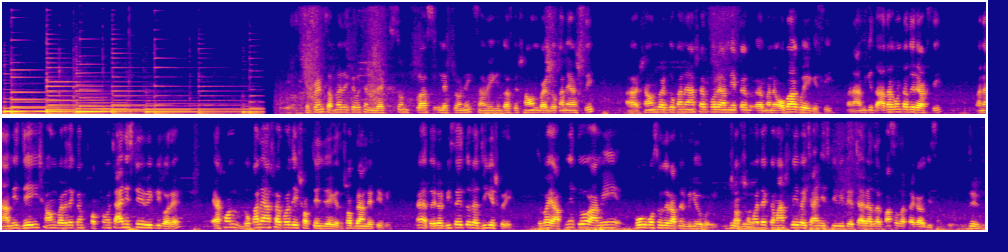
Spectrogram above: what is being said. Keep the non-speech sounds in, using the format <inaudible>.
তো ফ্রেন্ডস আপনারা দেখতে পাচ্ছেন লেক্সন প্লাস ইলেকট্রনিক্স আমি কিন্তু আজকে শাওন ভাইয়ের দোকানে আসছি। আর শাওন ভাইয়ের দোকানে আসার পরে আমি একটা মানে অবাক হয়ে গেছি। মানে আমি কিন্তু আধা ঘণ্টা ধরে আসছি। মানে আমি যেই শাওন ভাইয়ে দেখতাম সবসময় চাইনিজ টিভি বিক্রি করে। এখন দোকানে আসার পরে সব চেঞ্জ হয়ে গেছে সব ব্র্যান্ডেড টিভি হ্যাঁ তো এটার বিস্তারিতটা জিজ্ঞেস করি। তো ভাই আপনি তো আমি বহু বছর ধরে আপনার ভিডিও করি। জি, সব সময় দেখতাম আসলেই ভাই চাইনিজ টিভিতে চার হাজার পাঁচ হাজার টাকাও দিচ্ছেন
